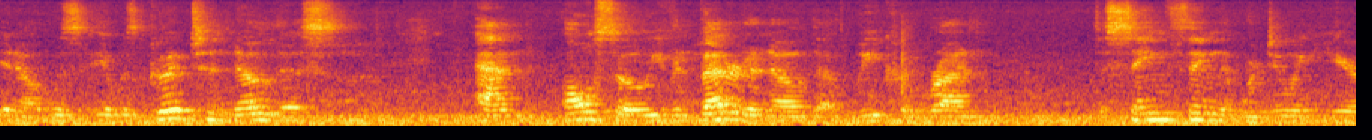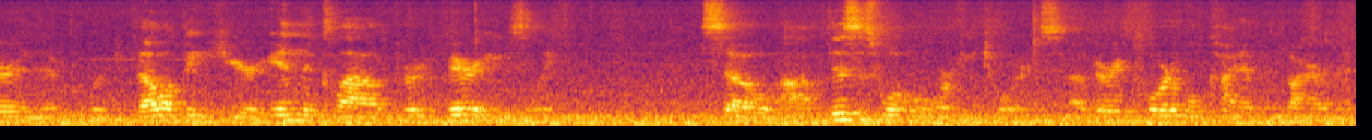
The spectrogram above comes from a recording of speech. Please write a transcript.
you know, it was it was good to know this, and also even better to know that we could run the same thing that we're doing here and that we're developing here in the cloud very easily. So um, this is what we're working towards, a very portable kind of environment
